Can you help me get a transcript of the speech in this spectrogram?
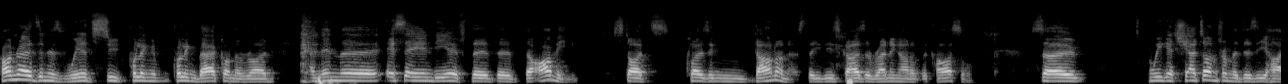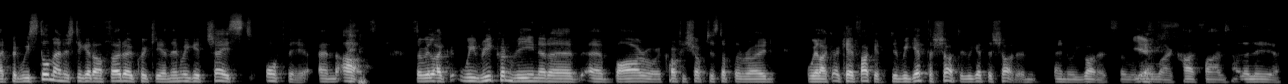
Conrad's in his weird suit pulling pulling back on the rod, and then the SANDF, the the, the army, starts closing down on us. these guys are running out of the castle, so we get shot on from a dizzy height, but we still manage to get our photo quickly, and then we get chased off there and out. So we like we reconvene at a, a bar or a coffee shop just up the road. We're like, okay, fuck it. Did we get the shot? Did we get the shot? And and we got it. So we're yeah. all like high fives, hallelujah.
